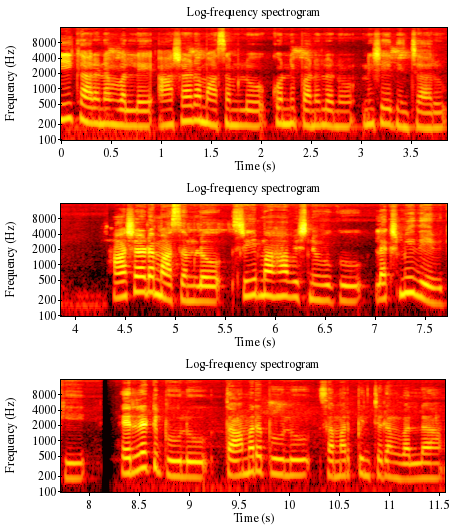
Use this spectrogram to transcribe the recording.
ఈ కారణం వల్లే ఆషాఢ మాసంలో కొన్ని పనులను నిషేధించారు. ఆషాఢ మాసంలో శ్రీ మహావిష్ణువుకు లక్ష్మీదేవికి ఎర్రటి పూలు తామర పూలు సమర్పించడం వల్ల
